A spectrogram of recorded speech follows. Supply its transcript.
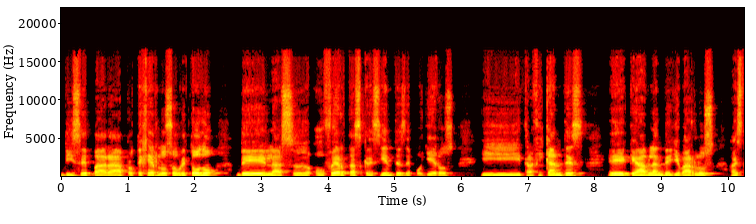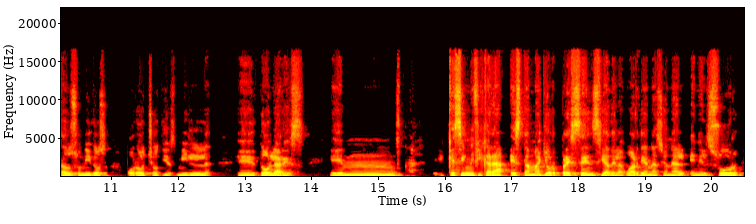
dice, para protegerlos sobre todo de las eh, ofertas crecientes de polleros y traficantes eh, que hablan de llevarlos a Estados Unidos por 8 o 10 mil eh, dólares. ¿Qué significará esta mayor presencia de la Guardia Nacional en el sur?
